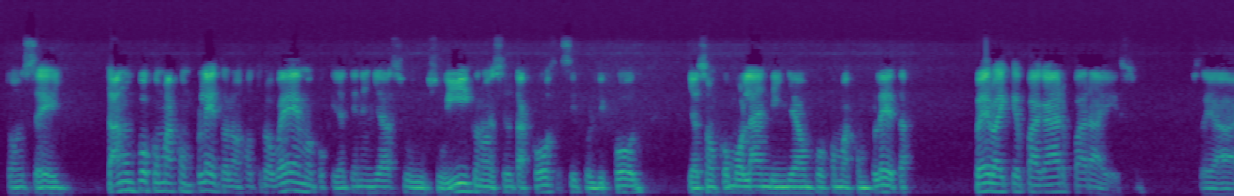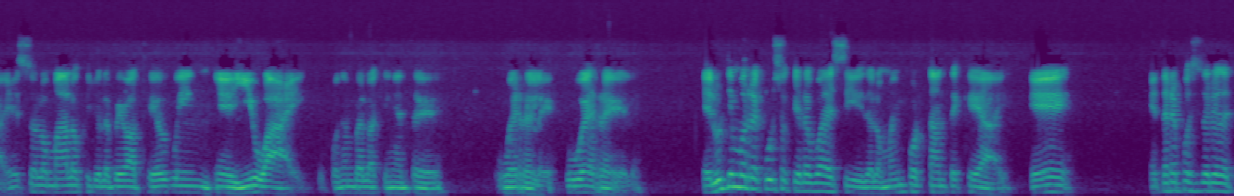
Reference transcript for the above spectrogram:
Entonces, están un poco más completos, nosotros vemos, porque ya tienen ya su, su icono de ciertas cosas, sí, por default, ya son como landing ya un poco más completas, pero hay que pagar para eso. O sea, eso es lo malo que yo le veo a Tailwind eh, UI, que pueden verlo aquí en este URL, URL. El último recurso que les voy a decir, de lo más importante que hay, es este repositorio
